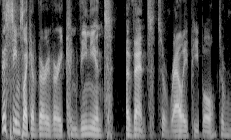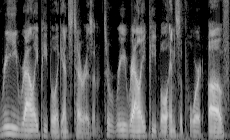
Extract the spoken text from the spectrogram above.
this seems like a very, very convenient event to rally people, to re-rally people against terrorism, to re-rally people in support of,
